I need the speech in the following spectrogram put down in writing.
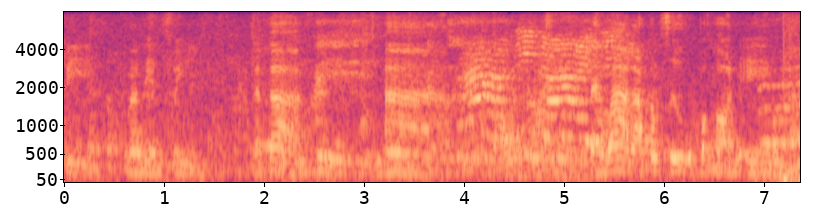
ฟรีมาเรียนฟรี แล้วก็แต่ว่าเราต้องซื้ออุปกรณ์เองค่ะ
